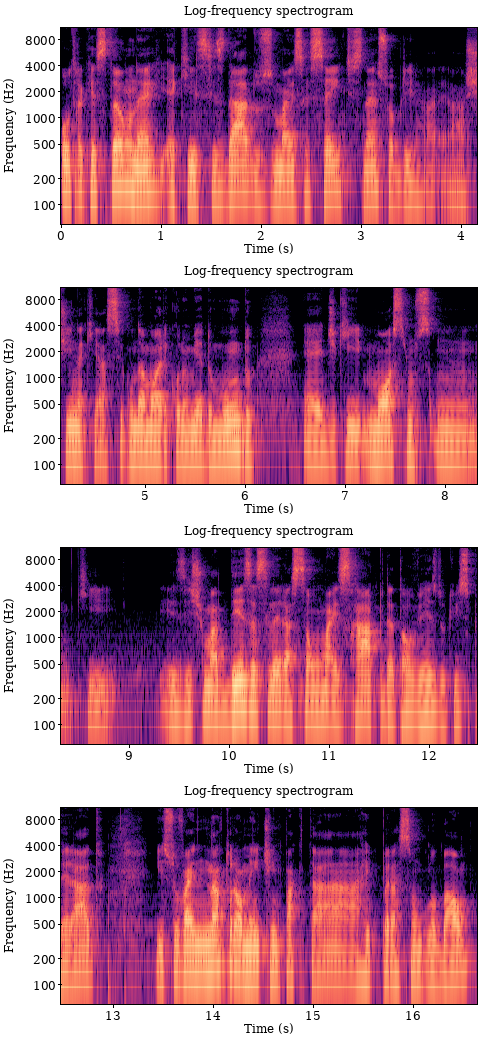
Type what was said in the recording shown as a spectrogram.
outra questão né, é que esses dados mais recentes né, sobre a, China, que é a segunda maior economia do mundo, é, de que mostram um, que existe uma desaceleração mais rápida, talvez, do que o esperado, isso vai naturalmente impactar a recuperação global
